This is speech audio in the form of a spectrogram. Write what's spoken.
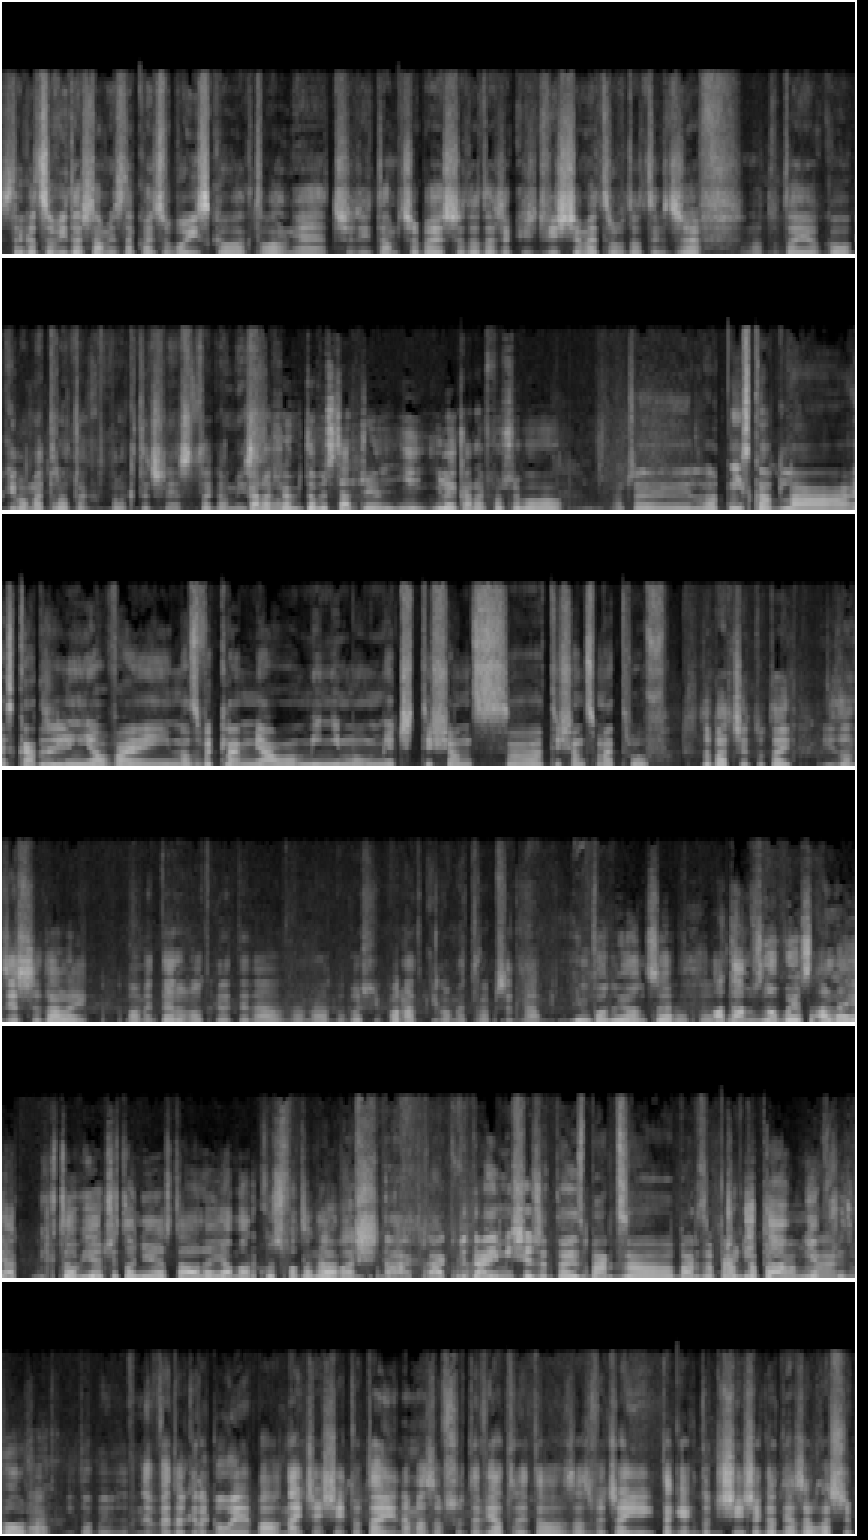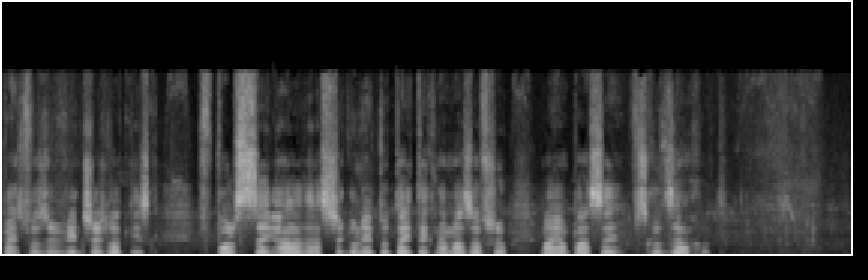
Z tego co widać, tam jest na końcu boisko aktualnie, czyli tam trzeba jeszcze dodać jakieś 200 metrów do tych drzew. No tutaj około kilometra tak praktycznie z tego miejsca. Karasiowi to wystarczy? I ile Karaś potrzebował? Znaczy, lotnisko dla eskadry liniowej no, zwykle miało minimum mieć 1000, e, 1000 metrów. Zobaczcie, tutaj idąc jeszcze dalej, mamy teren odkryty na, na, na długości ponad kilometra przed nami. Imponujące. To- to- A to- tam znowu jest aleja. Kto wie, czy to nie jest ta aleja Marku z fotografii? No właśnie. Tak, tak. Wydaje mi się, że to jest bardzo, bardzo Czyli tam, prawdopodobne. nie przy dworze. Tak, i to by według reguły, bo najczęściej tutaj na Mazowszu te wiatry to zazwyczaj, tak jak do dzisiejszego dnia zauważcie Państwo, że większość lotnisk w Polsce, a, a szczególnie tutaj tych na Mazowszu, mają pasy wschód-zachód.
